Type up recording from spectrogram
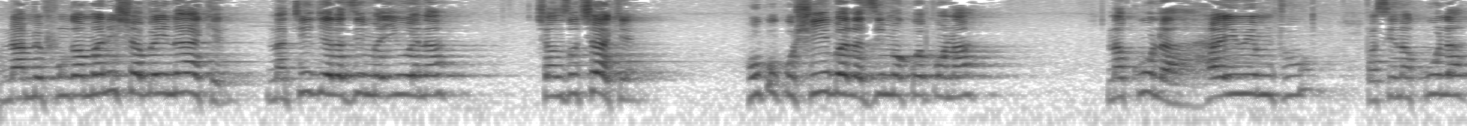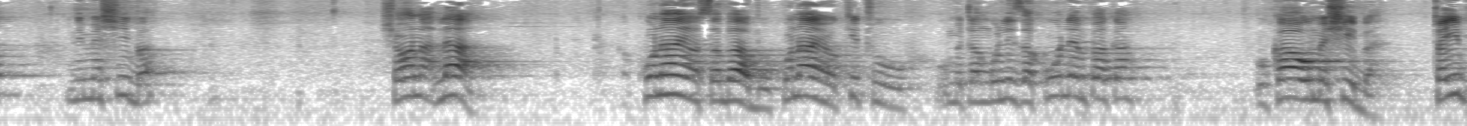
na amefungamanisha baina yake. Natija lazima iwe na chanzo chake. Huku kushiba lazima kuwepo na na kula. Haiwi mtu pasi na kula nimeshiba. Shona la kunayo sababu kunayo kitu umetanguliza kule mpaka ukawa umeshiba. Taib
